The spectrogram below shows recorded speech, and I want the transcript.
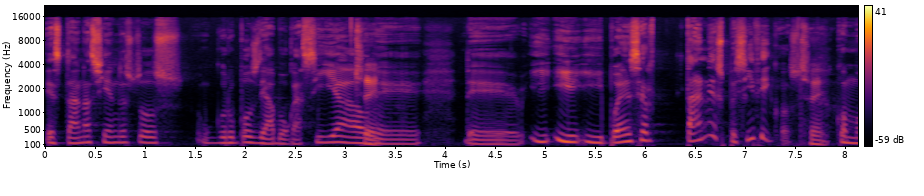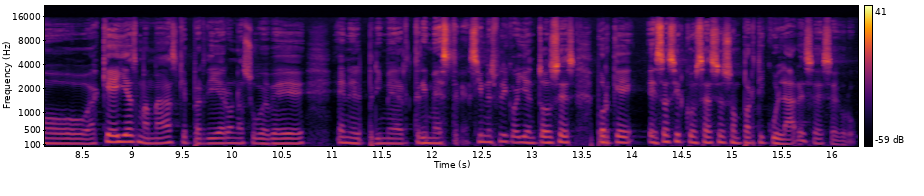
están haciendo estos grupos de abogacía o de... de- y, y- y pueden ser tan específicos Sí. como aquellas mamás que perdieron a su bebé en el primer trimestre. ¿Sí me explico? Y entonces, porque esas circunstancias son particulares a ese grupo.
